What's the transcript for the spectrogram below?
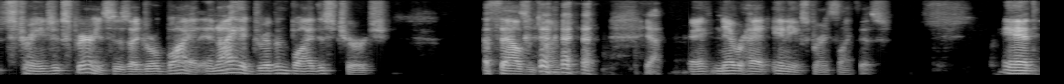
strange experience as I drove by it. And I had driven by this church a thousand times. yeah. And never had any experience like this. And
